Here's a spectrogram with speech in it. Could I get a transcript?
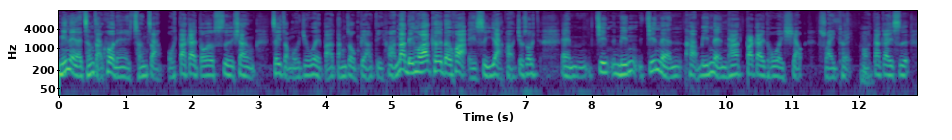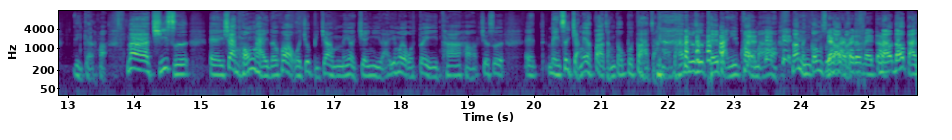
明年的成长，后年也成长，我大概都是像这种，我就会把它当做标的哈。那联华科的话也是一样哈，就说，诶，今明今年哈，明年它大概都会消衰退，哦，大概是。那个哈，那其实，呃，像红海的话，我就比较没有建议了，因为我对于它哈，就是，呃，每次讲要大涨都不大涨，它就是铁板一块嘛，哦，他们公司老板老老板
